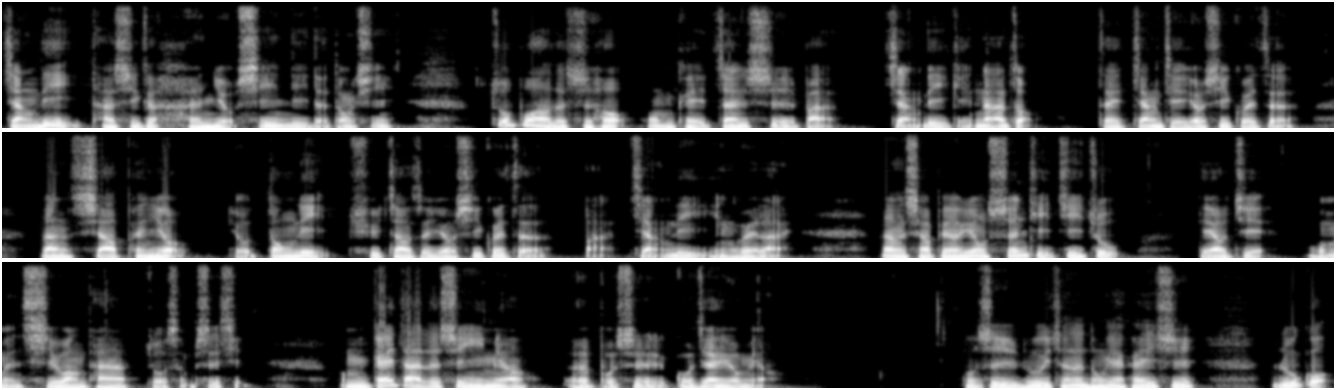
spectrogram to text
奖励它是一个很有吸引力的东西。做不好的时候，我们可以暂时把奖励给拿走，再讲解游戏规则，让小朋友有动力去照着游戏规则把奖励赢回来，让小朋友用身体记住。了解我们希望他做什么事情，我们该打的是疫苗，而不是国家幼苗。我是卢一成儿童牙科医师。如果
